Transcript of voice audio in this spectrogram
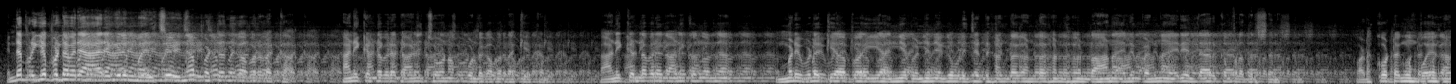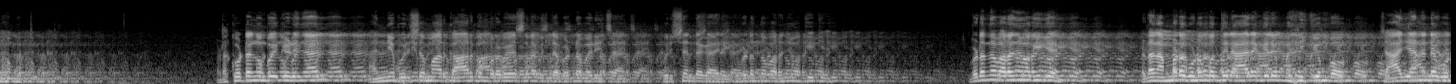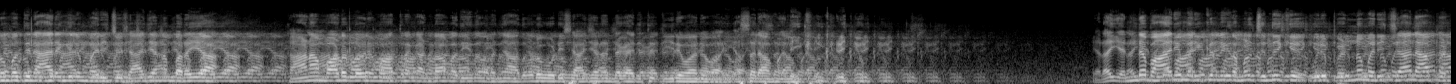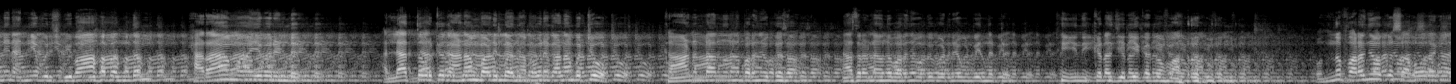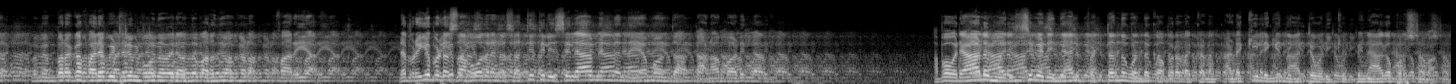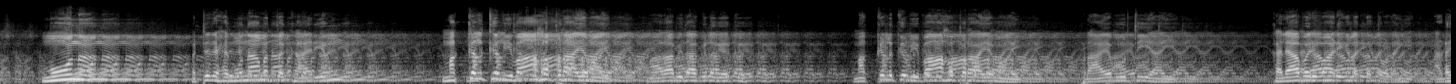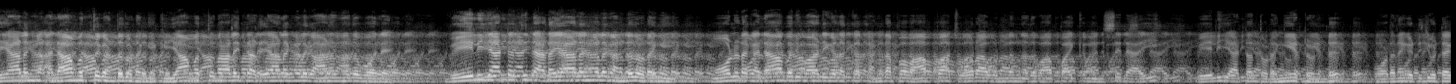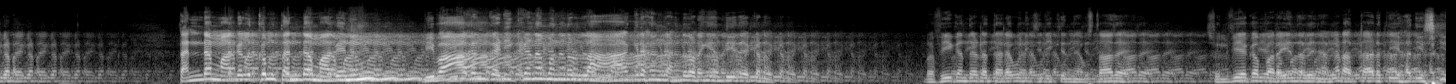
എന്റെ പ്രിയപ്പെട്ടവരെ ആരെങ്കിലും മരിച്ചു കഴിഞ്ഞാൽ പെട്ടെന്ന് കബറടക്കാം കാണിക്കേണ്ടവരെ കാണിച്ചോണം കൊണ്ട് കബറടക്കിയേക്കണം കാണിക്കേണ്ടവരെ കാണിക്കുന്ന പറഞ്ഞാൽ നമ്മുടെ ഇവിടെയൊക്കെ അപ്പൊ ഈ അന്യ പെണ്ണിനെയൊക്കെ വിളിച്ചിട്ട് കണ്ട കണ്ട കണ്ട കണ്ട ആണായാലും പെണ്ണായാലും എല്ലാവർക്കും പ്രദർശനം. വടക്കോട്ടെങ്ങും പോയാൽ കാണാൻ പറ്റില്ല. വടക്കോട്ടെങ്ങും പോയി കഴിഞ്ഞാൽ അന്യ പുരുഷന്മാർക്ക് ആർക്കും പ്രവേശനമില്ല പെണ്ണ് മരിച്ചാൽ. പുരുഷന്റെ കാര്യം ഇവിടെ നിന്ന് പറഞ്ഞു നോക്കിക്കേ. ഇവിടെ നിന്ന് പറഞ്ഞു നോക്കിക്കേ. എടാ നമ്മുടെ കുടുംബത്തിൽ ആരെങ്കിലും മരിക്കുമ്പോ ഷാജാനന്റെ കുടുംബത്തിൽ ആരെങ്കിലും മരിച്ചു. ഷാജാനൻ പറയാ കാണാൻ പാടുള്ളവർ മാത്രം കണ്ടാ മതി എന്ന് പറഞ്ഞാൽ അതോടുകൂടി ഷാജാനന്റെ കാര്യത്തിൽ തീരുമാനമായി. അസ്സലാം വലൈക്കും കഴിയും എടാ എന്റെ ഭാര്യ മരിക്കണമെങ്കിൽ നമ്മൾ ചിന്തിക്ക് ഒരു പെണ്ണ് മരിച്ചാൽ ആ പെണ്ണിന് അന്യപുരുഷ വിവാഹ ബന്ധം ഹറാമായവരുണ്ട്. അല്ലാത്തവർക്ക് കാണാൻ പാടില്ല അപ്പൊ അവനെ കാണാൻ പറ്റുമോ കാണണ്ടെന്നൊന്ന് പറഞ്ഞു നോക്ക് നാസറണ്ണ പറഞ്ഞു നോക്ക് വീടിന് മുമ്പിൽ നിന്നിട്ട്. ഈ നിക്കണ ചിരിയൊക്കെ മാറും. ഒന്ന് പറഞ്ഞു നോക്ക് സഹോദരങ്ങൾ. മെമ്പറൊക്കെ പല വീട്ടിലും പോകുന്നവരെ ഒന്ന് പറഞ്ഞു നോക്കണം. പറയാ. എന്റെ പ്രിയപ്പെട്ട സഹോദരങ്ങൾ സത്യത്തിൽ ഇസ്ലാമിന്റെ നിയമം എന്താ? കാണാൻ പാടില്ല എന്ന്. അപ്പൊ ഒരാൾ മരിച്ചു കഴിഞ്ഞാൽ പെട്ടെന്ന് കൊണ്ട് കബറടക്കണം അടക്കിയില്ലെങ്കിൽ നാറ്റോടിക്കും പിന്നെ ആകെ പ്രശ്നമാണ് മൂന്ന് മറ്റൊരു മൂന്നാമത്തെ കാര്യം മക്കൾക്ക് വിവാഹപ്രായമായി. മാതാപിതാക്കൾ കേൾക്ക് മക്കൾക്ക് വിവാഹപ്രായമായി. പ്രായപൂർത്തിയായി. കലാപരിപാടികളൊക്കെ തുടങ്ങി. അടയാളങ്ങൾ അലാമത്ത് കണ്ടു തുടങ്ങി. കിയാമത്ത് നാളിന്റെ അടയാളങ്ങൾ കാണുന്നത് പോലെ വേലിചാട്ടത്തിന്റെ അടയാളങ്ങൾ കണ്ടു തുടങ്ങി. മോളുടെ കലാപരിപാടികളൊക്കെ കണ്ടപ്പോ വാപ്പ ചോറ ഉണ്ടെന്നത് വാപ്പായ്ക്ക് മനസ്സിലായി. വേലിചാട്ടം തുടങ്ങിയിട്ടുണ്ട്. ഉടനെ കെട്ടിച്ചു വിട്ടേക്കണം. തന്റെ മകൾക്കും തന്റെ മകനും വിവാഹം കഴിക്കണമെന്നുള്ള ആഗ്രഹം കണ്ടു തുടങ്ങി. എന്ത് ചെയ്തേക്കണം? റഫീഖ് എന്താ തല കുനിച്ചിരിക്കുന്ന ഉസ്താദ് സുൽഫിയൊക്കെ പറയുന്നത് ഞങ്ങളുടെ അത്താടത്ത് ഈ ഹദീസ്.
